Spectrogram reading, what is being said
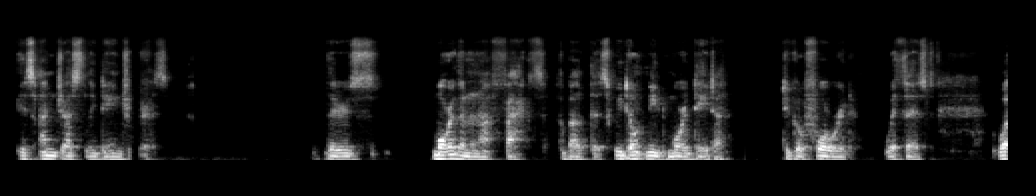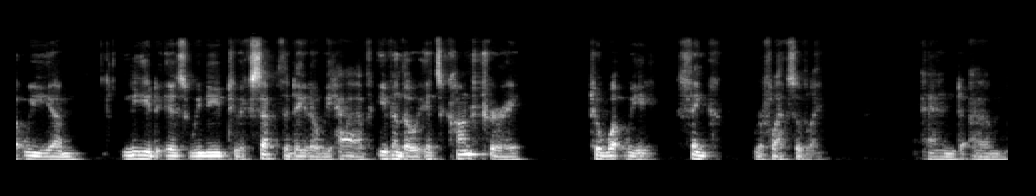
is unjustly dangerous. There's more than enough facts about this. We don't need more data to go forward with this. What we um, need is we need to accept the data we have, even though it's contrary to what we think reflexively. And um,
